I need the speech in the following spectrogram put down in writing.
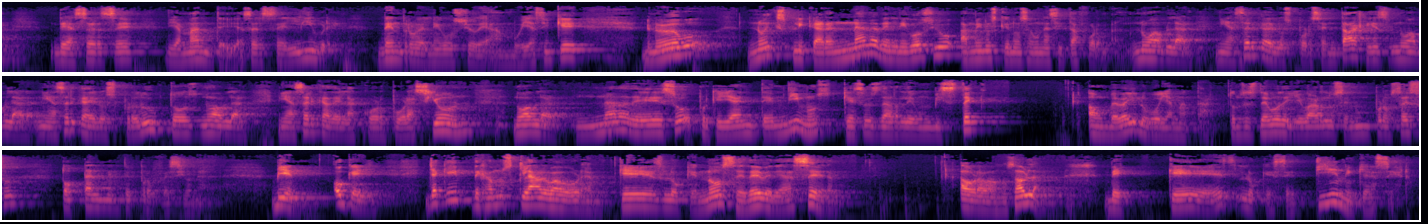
de hacerse diamante y de hacerse libre dentro del negocio de Amway. Así que, de nuevo, no explicar nada del negocio a menos que no sea una cita formal. No hablar ni acerca de los porcentajes, no hablar ni acerca de los productos, no hablar ni acerca de la corporación, no hablar nada de eso porque ya entendimos que eso es darle un bistec a un bebé y lo voy a matar. Entonces debo de llevarlos en un proceso totalmente profesional. Bien, ok, ya que dejamos claro ahora qué es lo que no se debe de hacer, Ahora vamos a hablar de qué es lo que se tiene que hacer.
